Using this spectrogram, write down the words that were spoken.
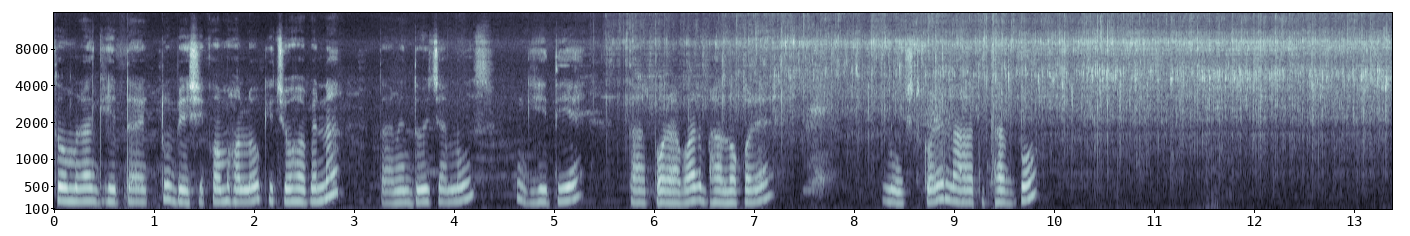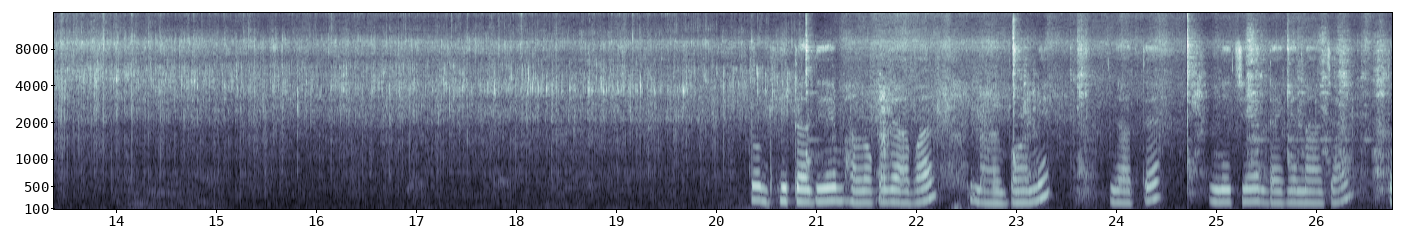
তোমরা ঘিটা একটু বেশি কম হলেও কিছু হবে না। তো আমি দুই চামচ ঘি দিয়ে তারপর আবার ভালো করে মিক্সড করে নাড়াতে থাকব। তো ঘিটা দিয়ে ভালো করে আবার নাড়বো আমি। যাতে নিচে লেগে না যায়। তো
